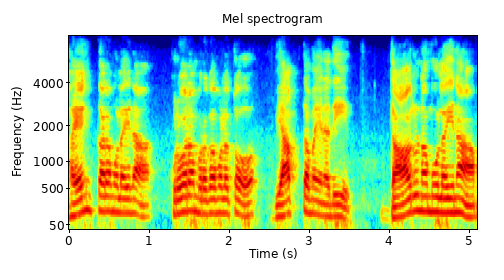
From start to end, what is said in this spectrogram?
భయంకరములైన క్రూర మృగములతో వ్యాప్తమైనది. దారుణములైన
